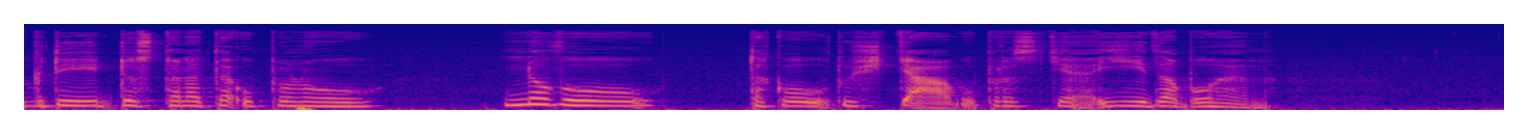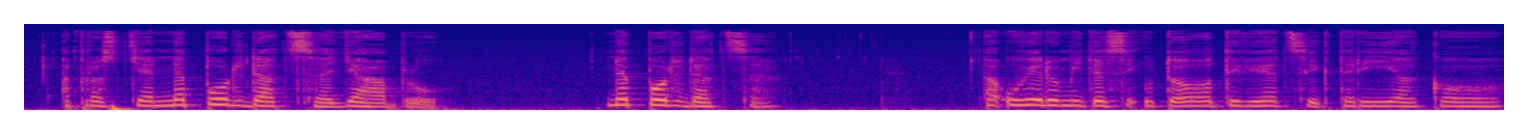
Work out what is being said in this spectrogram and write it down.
kdy dostanete úplnou novou takovou tu šťávu, prostě jít za Bohem. A prostě nepoddat se ďáblu. Nepoddat se. A uvědomíte si u toho ty věci, které jako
